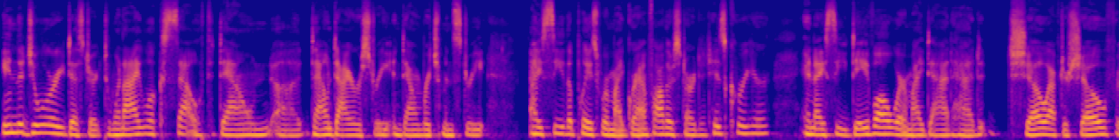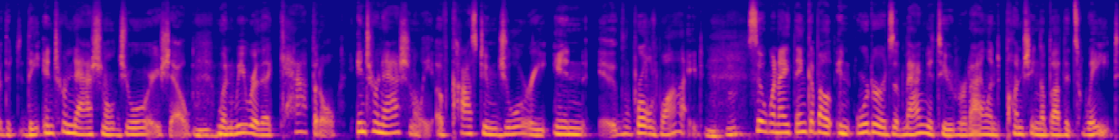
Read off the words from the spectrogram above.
In the jewelry district, when I look south down uh, down Dyer Street and down Richmond Street, I see the place where my grandfather started his career, and I see Davol where my dad had show after show for the, the international jewelry show mm-hmm. when we were the capital internationally of costume jewelry in uh, worldwide. Mm-hmm. So when I think about in orders of magnitude, Rhode Island punching above its weight,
